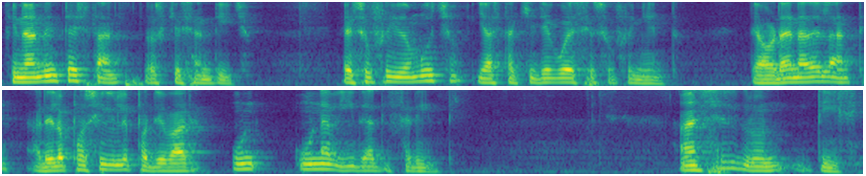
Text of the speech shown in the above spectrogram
Finalmente están los que se han dicho, he sufrido mucho y hasta aquí llegó ese sufrimiento. De ahora en adelante haré lo posible por llevar una vida diferente. Ansel Grun dice,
